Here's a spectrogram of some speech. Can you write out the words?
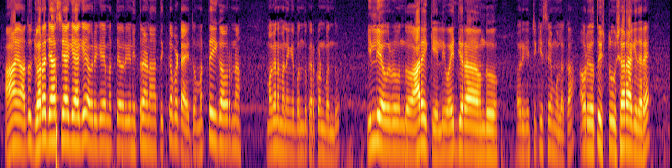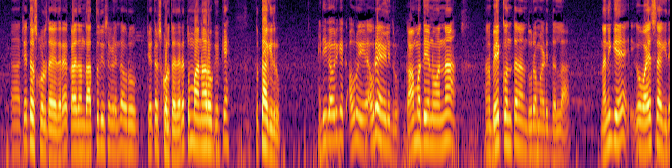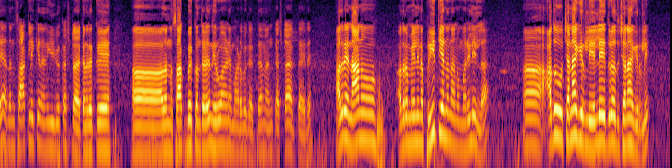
ಆ ಅದು ಜ್ವರ ಜಾಸ್ತಿಯಾಗಿ ಆಗಿ ಆಗಿ ಅವರಿಗೆ ಮತ್ತೆ ಅವರಿಗೆ ನಿತ್ರಣ ತಿಕ್ಕಪಟ್ಟೆ ಆಯಿತು. ಮತ್ತೆ ಈಗ ಅವ್ರನ್ನ ಮಗನ ಮನೆಗೆ ಬಂದು ಕರ್ಕೊಂಡು ಬಂದು ಇಲ್ಲಿ ಅವರು ಒಂದು ಆರೈಕೆಯಲ್ಲಿ ವೈದ್ಯರ ಒಂದು ಅವರಿಗೆ ಚಿಕಿತ್ಸೆ ಮೂಲಕ ಅವರು ಇವತ್ತು ಇಷ್ಟು ಹುಷಾರಾಗಿದ್ದಾರೆ ಚೇತರಿಸ್ಕೊಳ್ತಾ ಇದ್ದಾರೆ. ಕಳೆದ ಒಂದು ಹತ್ತು ದಿವಸಗಳಿಂದ ಅವರು ಚೇತರಿಸ್ಕೊಳ್ತಾ ಇದ್ದಾರೆ. ತುಂಬ ಅನಾರೋಗ್ಯಕ್ಕೆ ತುತ್ತಾಗಿದ್ರು. ಇದೀಗ ಅವರಿಗೆ ಅವರು ಅವರೇ ಹೇಳಿದರು ಕಾಮಧೇನುವನ್ನು ನಾನು ಬೇಕು ಅಂತ ನಾನು ದೂರ ಮಾಡಿದ್ದಲ್ಲ. ನನಗೆ ಈಗ ವಯಸ್ಸಾಗಿದೆ ಅದನ್ನು ಸಾಕಲಿಕ್ಕೆ ನನಗೀಗ ಕಷ್ಟ. ಯಾಕಂದರೆ ಅದನ್ನು ಸಾಕಬೇಕು ಅಂತ ಹೇಳಿದ್ರೆ ನಿರ್ವಹಣೆ ಮಾಡಬೇಕಾಗ್ತದೆ ನಂಗೆ ಕಷ್ಟ ಆಗ್ತಾ ಇದೆ. ಆದರೆ ನಾನು ಅದರ ಮೇಲಿನ ಪ್ರೀತಿಯನ್ನು ನಾನು ಮರಿಲಿಲ್ಲ. ಆ, ಅದು ಚೆನ್ನಾಗಿರಲಿ ಎಲ್ಲೇ ಇದ್ದರೂ ಅದು ಚೆನ್ನಾಗಿರಲಿ.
